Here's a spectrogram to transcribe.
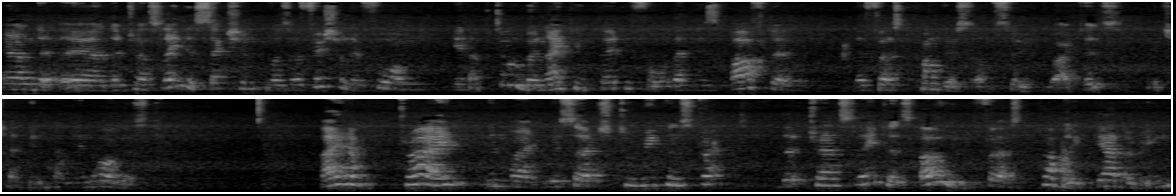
and uh, the translators section was officially formed in October 1934, that is after the first Congress of Soviet Writers, which had been held in August. I have tried in my research to reconstruct the translator's own first public gathering,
